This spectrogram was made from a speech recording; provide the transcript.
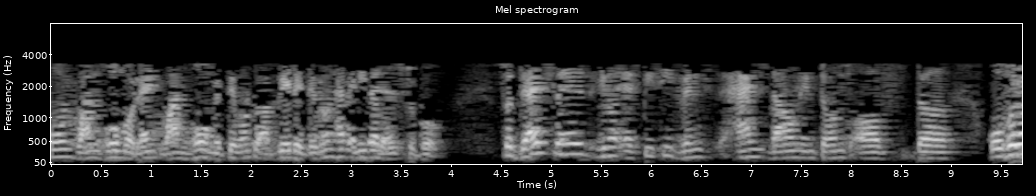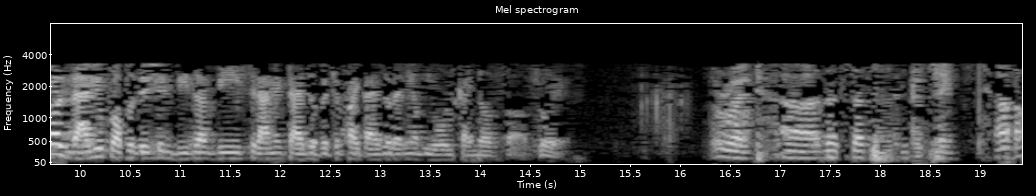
own one home or rent one home. If they want to upgrade it, they don't have anywhere else to go. So that's where, you know, SPC wins hands down in terms of the overall value proposition vis-a-vis ceramic tiles or vitrified tiles or any of the old kind of uh, flooring? Right. Uh, that's that's interesting. Uh,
